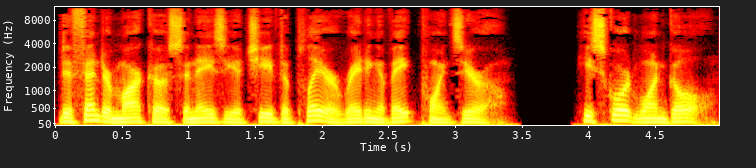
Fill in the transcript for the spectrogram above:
Defender Marco Senesi achieved a player rating of 8.0. He scored one goal.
